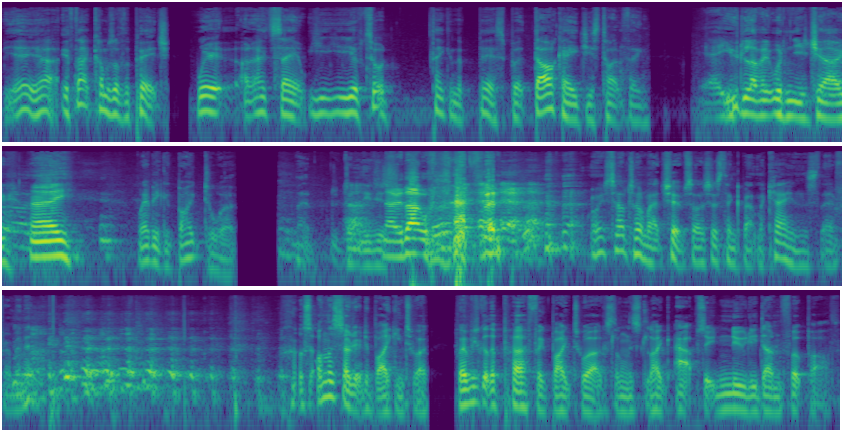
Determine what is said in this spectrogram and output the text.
yeah, yeah. If that comes off the pitch, we're, I'd say it, you, you've sort of taken the piss, but dark ages type thing. Yeah, you'd love it, wouldn't you, Joe? Hey, Where we could bike to work. That, don't you just, no, that wouldn't happen. When you start talking about chips, I was just thinking about McCain's there for a minute. Also, on the subject of biking to work, Webby's got the perfect bike to work along this like absolutely newly done footpath.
